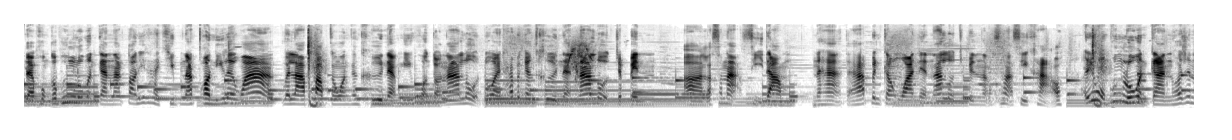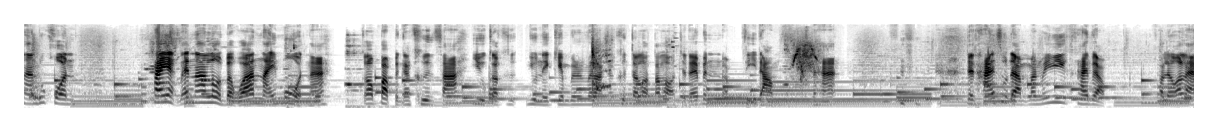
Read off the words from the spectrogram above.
แต่ผมก็เพิ่งรู้เหมือนกันนะตอนที่ถ่ายคลิปนะตอนนี้เลยว่าเวลาปรับกลางวันกลางคืนเนี่ยมีผลต่อหน้าโหลดด้วย ถ้าเป็นกลางคืนเนี่ยหน้าโหลดจะเป็นอ่าลักษณะสีดำนะฮะแต่ถ้าเป็นกลางวันเนี่ยหน้าโหลดจะเป็นลักษณะสีขาว อันนี้ผมเพิ่งรู้เหมือนกันเพราะฉะนั้นทุกคน ถ้าอยากได้หน้าโหลดแบบว่าไนท์โหมดนะ ก็ปรับเป็นกลางคืนซะ อยู่กับอยู่ในเกมเป็นเวลากลางคืนตลอดตลอดจะได้เป็นแบบสีดำนะฮะ แต่ท้ายสุดอะมันไม่มีใครแบบเขาเรียกว่าอะไร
